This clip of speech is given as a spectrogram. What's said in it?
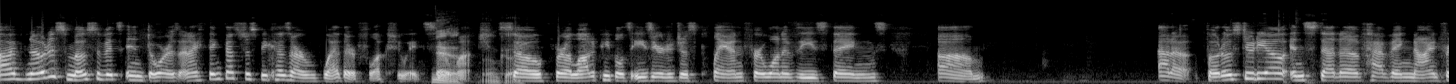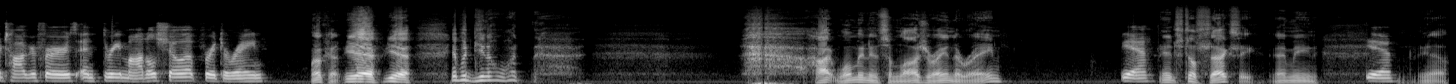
I've noticed most of it's indoors, and I think that's just because our weather fluctuates so Yeah, much. okay. So for a lot of people, it's easier to just plan for one of these things um, at a photo studio instead of having nine photographers and three models show up for it to rain. Okay. Yeah, yeah. Yeah, but you know what? Hot woman in some lingerie in the rain? Yeah, It's still sexy. I mean, yeah. know.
